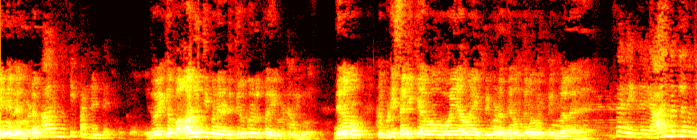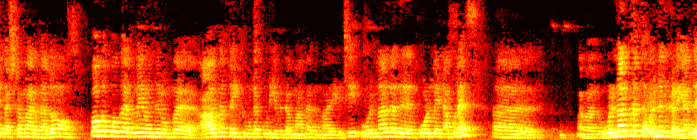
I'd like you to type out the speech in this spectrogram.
எண் என்ன மேடம்? அறுநூத்தி பன்னெண்டு. இது வரைக்கும் அப்ப ஆறுநூத்தி பன்னிரெண்டு திருக்குறள் பதிவு விட்டுருக்கீங்க தினமும் எப்படி சலிக்காம ஓயாம எப்படி மேடம் தினம் தினம் எப்படி உங்களால சார் இது ஆரம்பத்துல கொஞ்சம் கஷ்டமா இருந்தாலும் போக போக அதுவே வந்து ரொம்ப ஆர்வத்தை தூண்டக்கூடிய விதமாக அது மாறிடுச்சு. ஒரு நாள் அது போடலைன்னா கூட ஒரு நாள் கூட தவறுனது கிடையாது.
